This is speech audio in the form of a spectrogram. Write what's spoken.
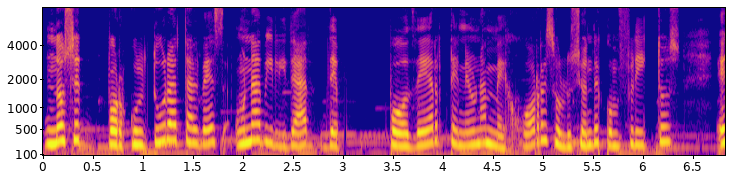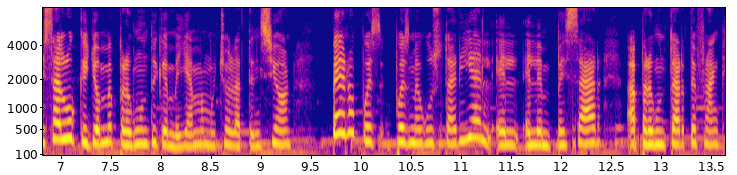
no sé, por cultura tal vez, una habilidad de poder tener una mejor resolución de conflictos. Es algo que yo me pregunto y que me llama mucho la atención, pero pues, pues me gustaría el, el, empezar a preguntarte, Frank,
